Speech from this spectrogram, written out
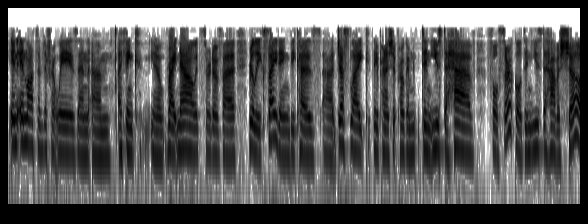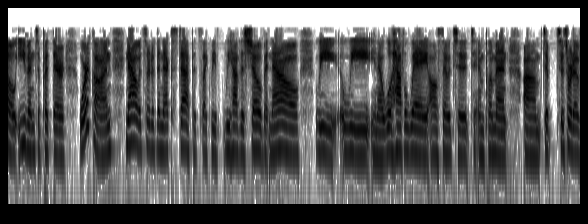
in in lots of different ways. And um, I think you know right now it's sort of uh, really exciting because uh, just like the apprenticeship program didn't used to have full circle didn't used to have a show even to put their work on. Now it's sort of the next step. It's like we we have this show but now we we you know we'll have a way also to to implement um to to sort of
